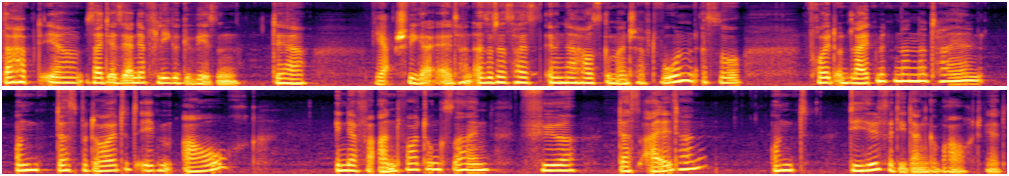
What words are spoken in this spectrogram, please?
da habt ihr, seid ihr sehr in der Pflege gewesen, der ja. Schwiegereltern. Also das heißt, in der Hausgemeinschaft wohnen ist so Freud und Leid miteinander teilen. Und das bedeutet eben auch in der Verantwortung sein für das Altern und die Hilfe, die dann gebraucht wird.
